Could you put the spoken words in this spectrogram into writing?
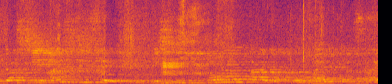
東安心政府西東洋大学お入りください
